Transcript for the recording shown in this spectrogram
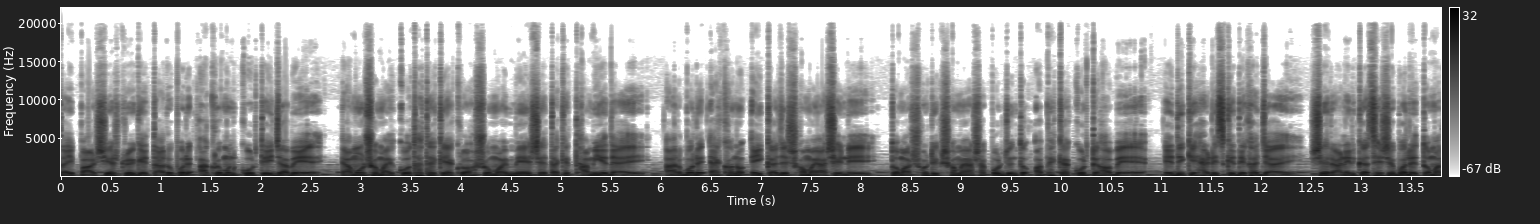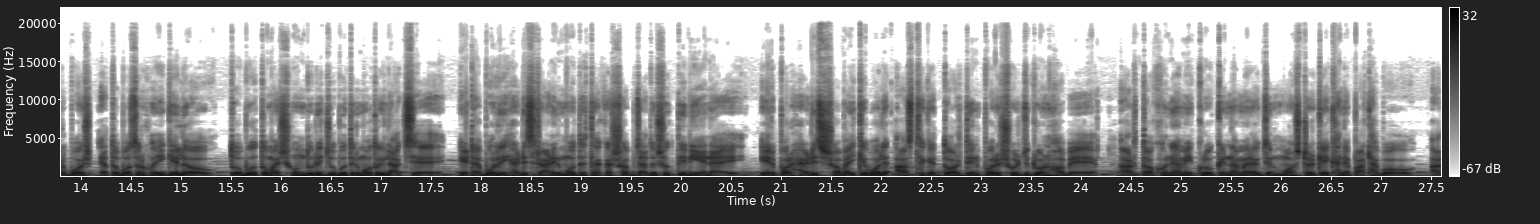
তাই পার্সিয়াস রেগে তার উপরে আক্রমণ করতেই যাবে। এমন সময় কোথা থেকে এক রহস্যময় মেয়ে এসে তাকে থামিয়ে দেয়, আর বলে এখনও এই কাজে সময় আসেনি। তোমার সঠিক সময় আসা পর্যন্ত অপেক্ষা করতে হবে। এদিকে হ্যারিসকে দেখা যায়, সে রানীর কাছে এসে বলে, তোমার বয়স এত বছর হয়ে গেলেও তবুও তোমায় সুন্দরী যুবতীর মতোই লাগছে। এটা বলে হ্যারিস রানীর মধ্যে থাকা সব জাদুশক্তি নিয়ে নেয়। এরপর হ্যারিস সবাইকে বলে, আজ থেকে দশ দিন পরে সূর্যগ্রহণ হবে। আর তখনই আমি ক্রোকেন নামের একজন মস্টারকে এখানে পাঠাবো। আর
